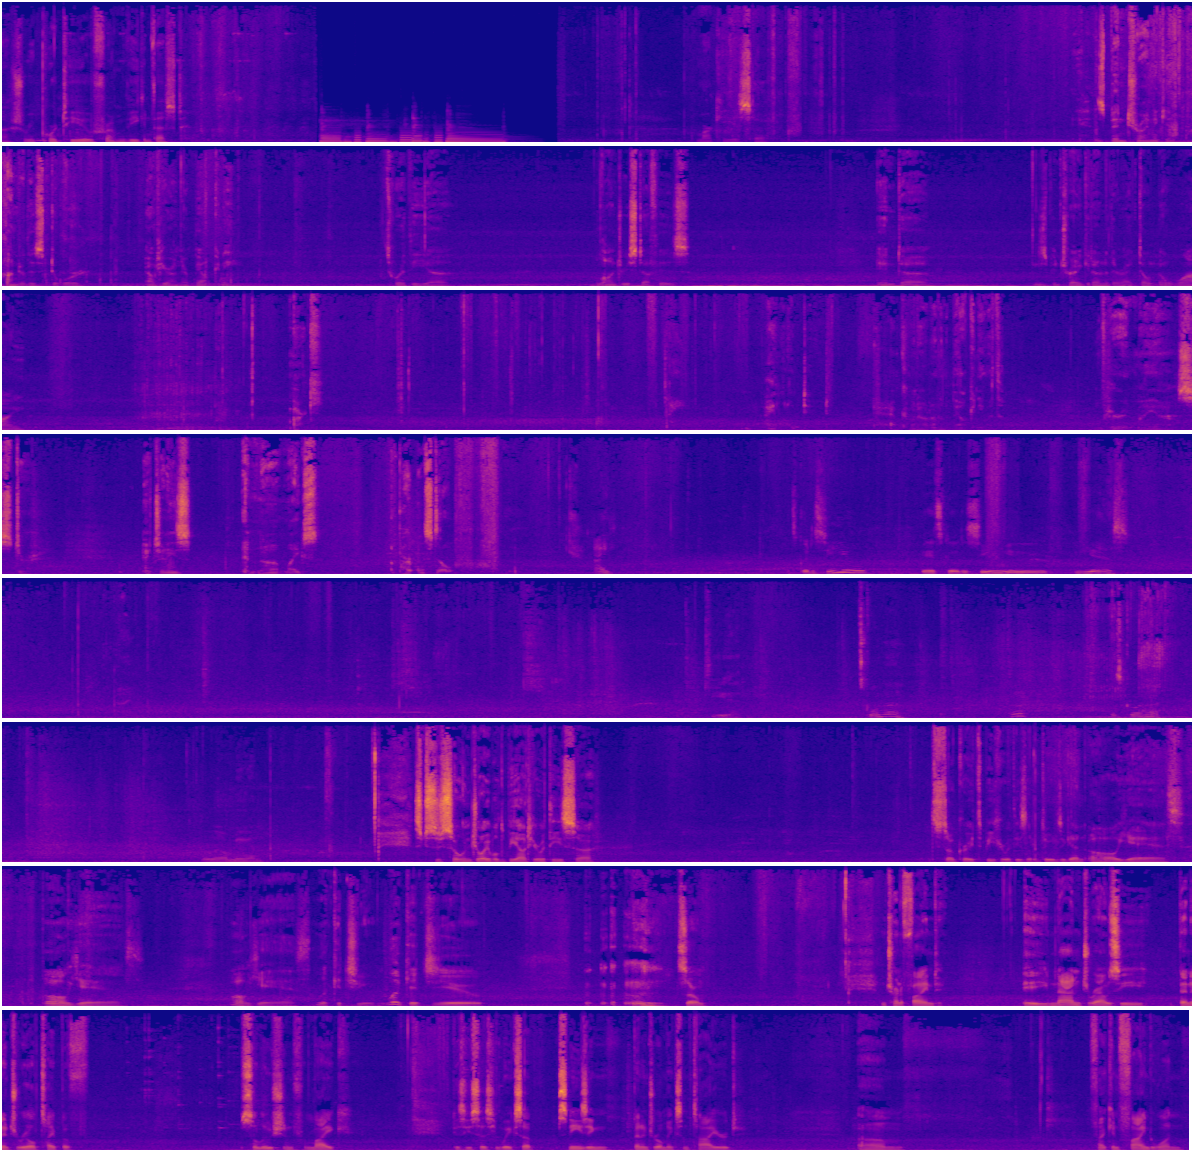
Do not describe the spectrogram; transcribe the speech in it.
I shall report to you from Vegan Fest. Uh, has been trying to get under this door out here on their balcony. It's where the uh, laundry stuff is, and uh, he's been trying to get under there. I don't know why. Marky. Hey, little dude. I'm coming out onto the balcony with him. Over here at my uh, sister, at Jenny's, and uh, Mike's apartment still. Hi. It's good to see you. It's good to see you. Yes. Kid. What's going on? Huh? What's going on? Little man. It's just so enjoyable to be out here with these. Uh, it's so great to be here with these little dudes again. Oh, yes. Oh, yes. Oh, yes. Look at you. Look at you. so, I'm trying to find a non drowsy Benadryl type of solution for Mike because he says he wakes up sneezing. Benadryl makes him tired. Um, if I can find one,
